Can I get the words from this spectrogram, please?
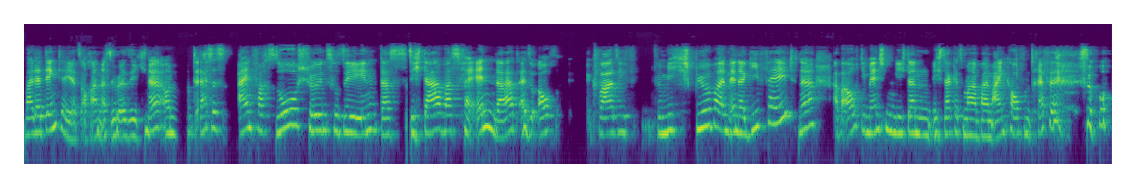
weil der denkt ja jetzt auch anders über sich, ne? Und das ist einfach so schön zu sehen, dass sich da was verändert, also auch quasi für mich spürbar im Energiefeld, ne? aber auch die Menschen, die ich dann, ich sag jetzt mal, beim Einkaufen treffe, so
